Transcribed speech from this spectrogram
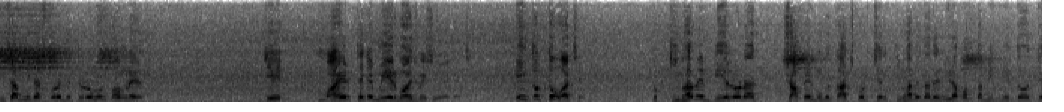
হিসাব নিকাশ করেছে তৃণমূল কংগ্রেস যে মায়ের থেকে মেয়ের বয়স বেশি হয়ে গেছে। এই তথ্যও আছে। তো কীভাবে বিএলওরা চাপের মুখে কাজ করছেন, কীভাবে তাদের নিরাপত্তা বিঘ্নিত হচ্ছে,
